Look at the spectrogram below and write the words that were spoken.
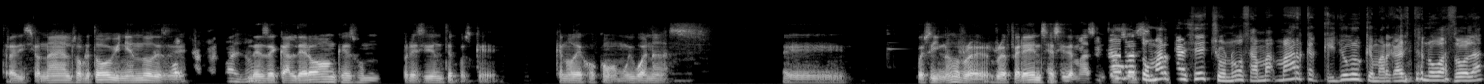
tradicional, sobre todo viniendo desde, desde Calderón, que es un presidente pues que, no dejó como muy buenas, eh, pues sí, ¿no? referencias y demás. Entonces, cada rato marca ese hecho, ¿no? O sea, marca que yo creo que Margarita no va sola,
